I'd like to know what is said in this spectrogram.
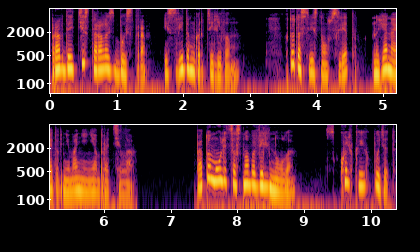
Правда, идти старалась быстро и с видом горделивым. Кто-то свистнул вслед, но я на это внимания не обратила. Потом улица снова вильнула. Сколько их будет?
